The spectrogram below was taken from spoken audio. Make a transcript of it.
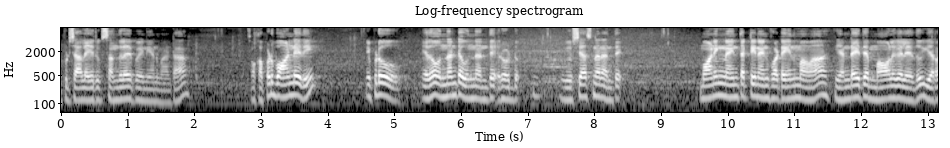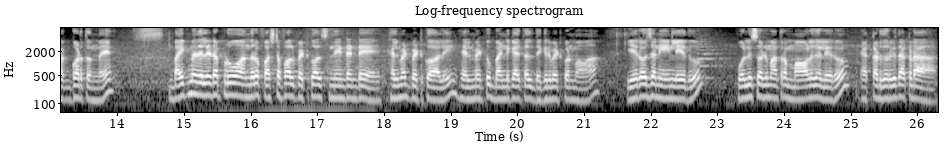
ఇప్పుడు చాలా ఎరుకు సందులైపోయినాయి అనమాట ఒకప్పుడు బాగుండేది. ఇప్పుడు ఏదో ఉందంటే ఉంది అంతే రోడ్డు. యూస్ చేస్తున్నారు అంతే. Morning nine thirty nine forty అయింది మామ. ఎండ అయితే మామూలుగా లేదు ఎర్రగొడుతుంది. బైక్ మీద వెళ్ళేటప్పుడు అందరూ ఫస్ట్ ఆఫ్ ఆల్ పెట్టుకోవాల్సింది ఏంటంటే హెల్మెట్ పెట్టుకోవాలి. హెల్మెట్ బండికాయతలు దగ్గర పెట్టుకోండి మామ. ఏ రోజు అని ఏం లేదు. పోలీసు వాళ్ళు మాత్రం మామూలుగా లేరు. ఎక్కడ దొరికితే అక్కడ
